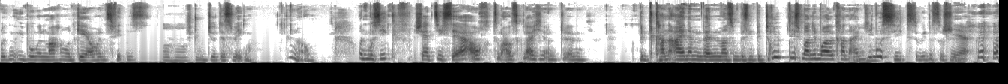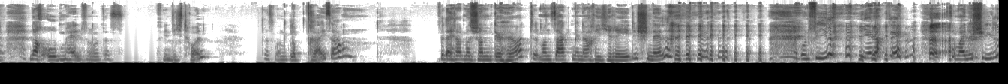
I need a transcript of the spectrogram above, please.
Rückenübungen machen und gehe auch ins Fitnessstudio Mhm. deswegen. Genau. Und Musik schätze ich sehr auch zum Ausgleich und bet- kann einem, wenn man so ein bisschen betrübt ist, manchmal kann einem die Musik, so wie das so schön Ja. nach oben helfen und das finde ich toll. Das waren, glaube ich, drei Sachen. Vielleicht hat man es schon gehört. Man sagt mir nach, ich rede schnell und viel, je nachdem. Also meine Schüler,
